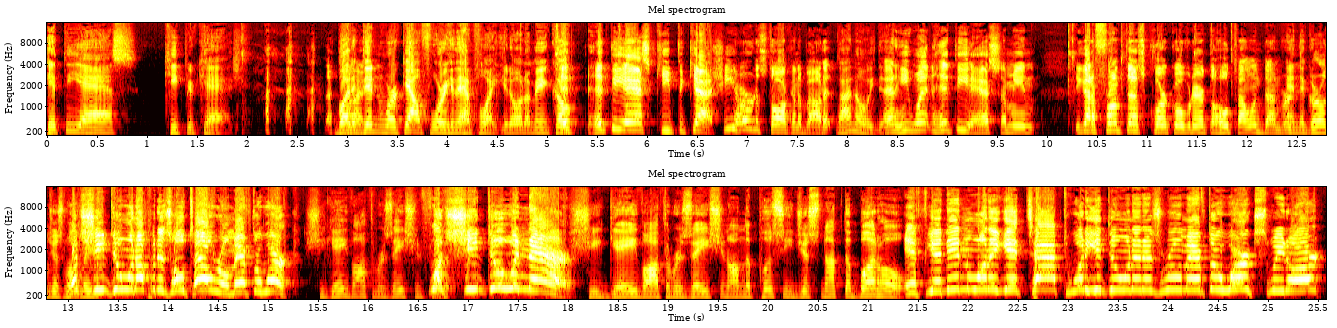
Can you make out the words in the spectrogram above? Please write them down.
hit the ass, keep your cash. but it didn't work out for you at that point. You know what I mean, Coach? Hit, hit the ass, keep the cash. He heard us talking about it. I know he did. And he went and hit the ass. I mean, he got a front desk clerk over there at the hotel in Denver. And the girl just won't What's leave she doing up in his hotel room after work? She gave authorization for What's the- she doing there? she gave authorization on the pussy, just not the butthole. If you didn't want to get tapped, what are you doing in his room after work, sweetheart?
